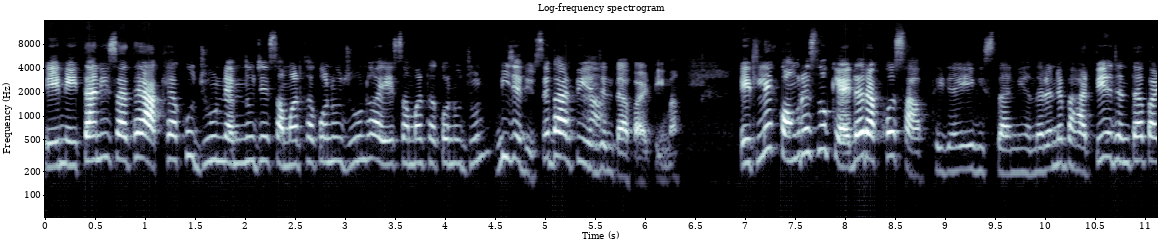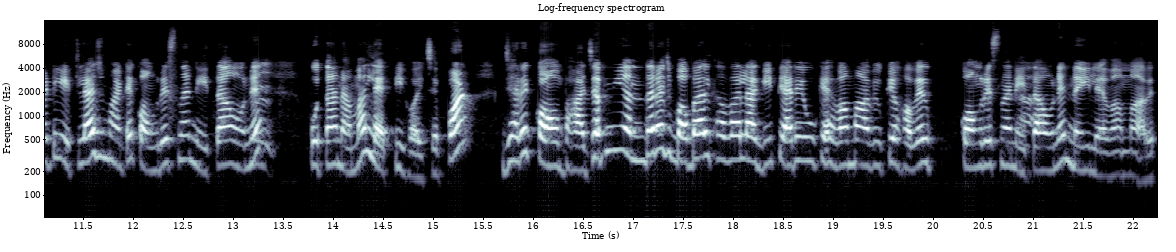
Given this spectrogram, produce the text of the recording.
એ નેતાની સાથે આખે આખું ઝુંડ એમનું જે સમર્થકોનું ઝુંડ હોય એ સમર્થકોનું ઝુંડ બીજે દિવસે ભારતીય. જનતા પાર્ટીમાં. એટલે કોંગ્રેસનો કેડર આખો સાફ થઈ જાય એ વિસ્તારની અંદર. અને ભારતીય જનતા પાર્ટી એટલા જ માટે કોંગ્રેસના નેતાઓને. પોતાનામાં લેતી હોય છે. પણ જ્યારે ભાજપની અંદર જ બબાલ થવા લાગી ત્યારે એવું કહેવામાં આવ્યું કે હવે કોંગ્રેસના નેતાઓને નહીં લેવામાં આવે.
